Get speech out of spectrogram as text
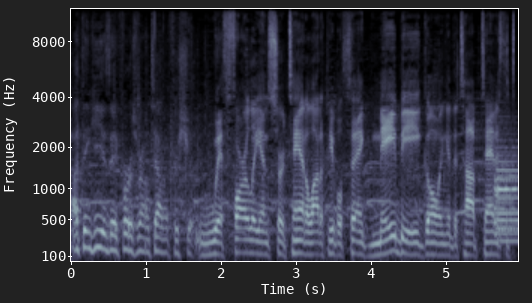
I think he is a first round talent for sure. With Farley and Surtain, a lot of people think maybe going in the top 10 is the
